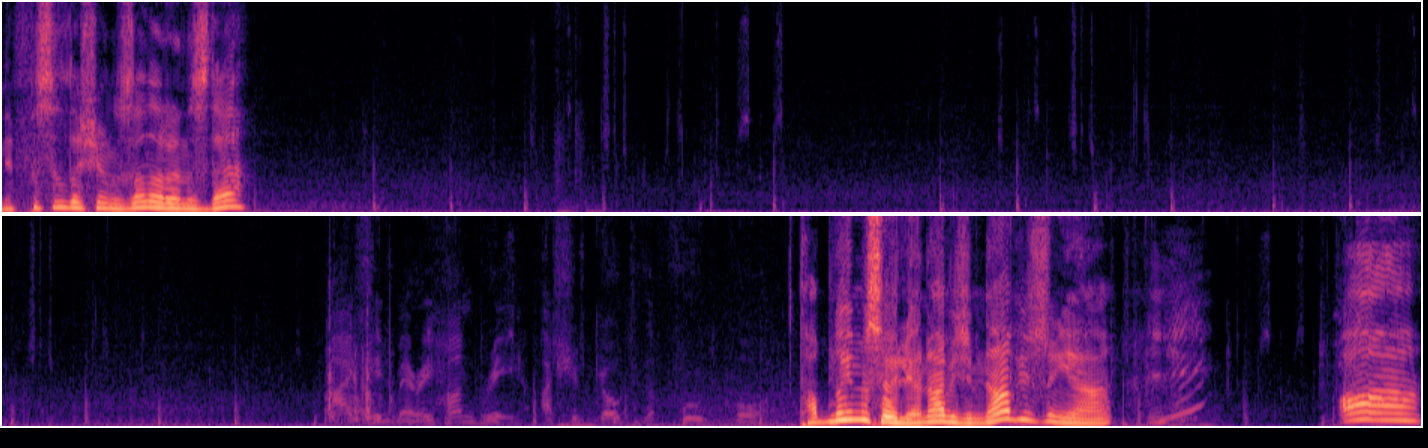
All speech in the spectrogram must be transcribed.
Ne fısıldaşıyorsunuz lan aranızda? I feel very hungry. I should go to the food court. Tabloyu mu söylüyorsun abicim? Ne yapıyorsun ya? Aa!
